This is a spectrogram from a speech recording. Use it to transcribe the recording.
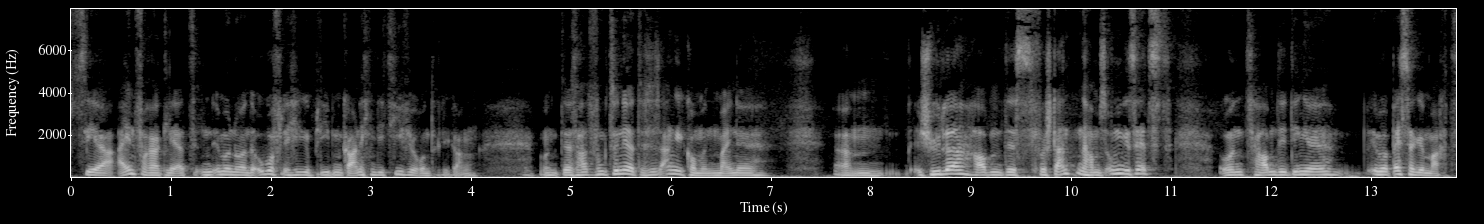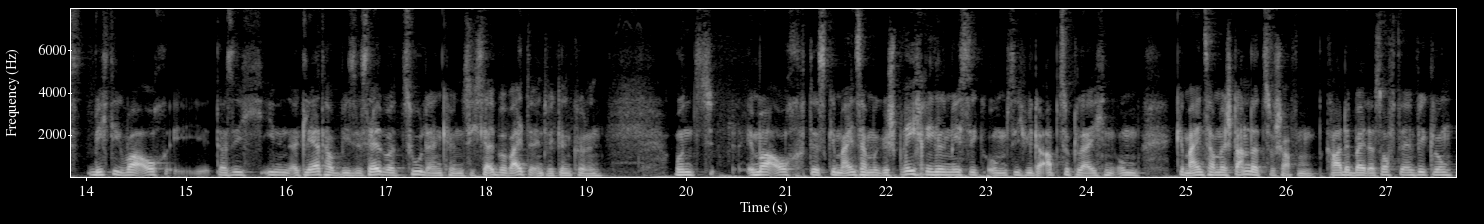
sehr einfach erklärt und immer nur an der Oberfläche geblieben, gar nicht in die Tiefe runtergegangen. Und das hat funktioniert, das ist angekommen. Meine ähm, Schüler haben das verstanden, haben es umgesetzt und haben die Dinge immer besser gemacht. Wichtig war auch, dass ich ihnen erklärt habe, wie sie selber zulernen können, sich selber weiterentwickeln können. Und immer auch das gemeinsame Gespräch regelmäßig, um sich wieder abzugleichen, um gemeinsame Standards zu schaffen. Gerade bei der Softwareentwicklung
